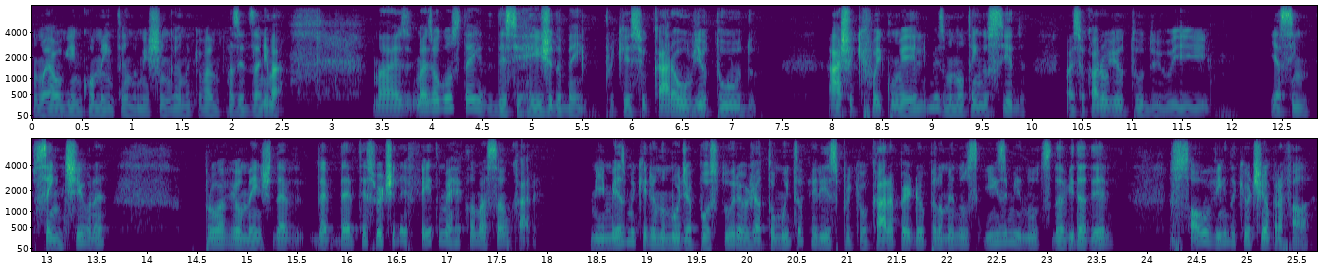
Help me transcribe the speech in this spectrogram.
não é alguém comentando, me xingando que vai me fazer desanimar. Mas, mas eu gostei desse rage do bem, porque se o cara ouviu tudo, acha que foi com ele, mesmo não tendo sido, mas se o cara ouviu tudo e, e assim, sentiu, né? Provavelmente deve, deve, deve ter surtido efeito minha reclamação, cara. E mesmo que ele não mude a postura, eu já tô muito feliz, porque o cara perdeu pelo menos uns 15 minutos da vida dele só ouvindo o que eu tinha para falar.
